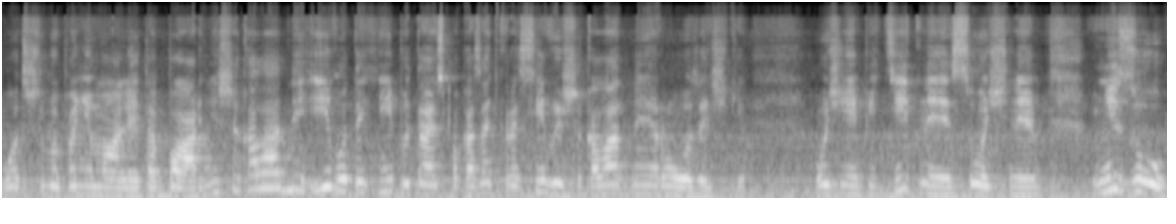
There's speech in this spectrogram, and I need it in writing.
Вот, чтобы вы понимали, это барни шоколадные. И вот такие пытаюсь показать красивые шоколадные розочки. Очень аппетитные, сочные. Внизу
